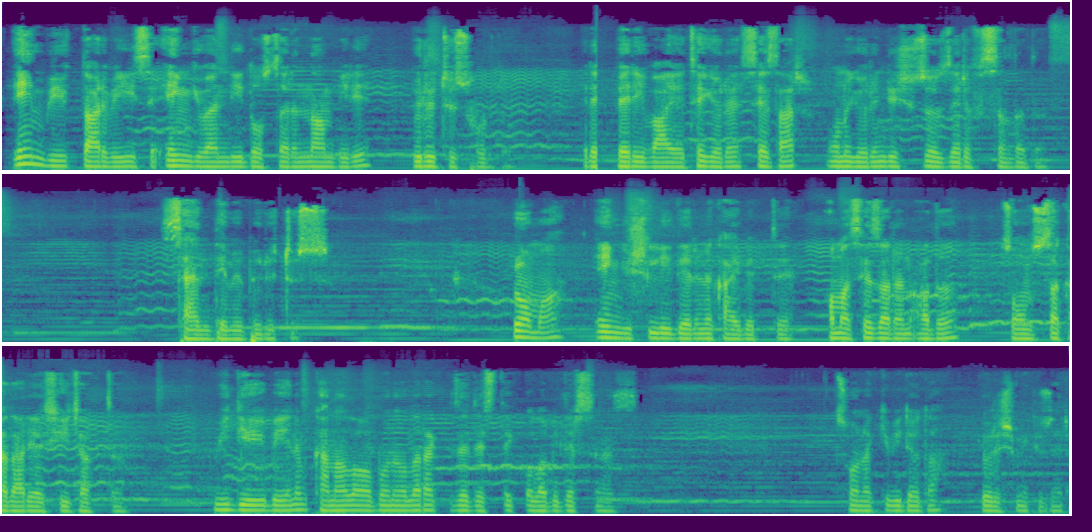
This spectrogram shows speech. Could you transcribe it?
En büyük darbeyi ise en güvendiği dostlarından biri Brutus vurdu. Ve rivayete göre Sezar onu görünce şu sözleri fısıldadı. Sen de mi Brutus? Roma en güçlü liderini kaybetti ama Sezar'ın adı sonsuza kadar yaşayacaktı. Videoyu beğenip kanala abone olarak bize destek olabilirsiniz. Sonraki videoda görüşmek üzere.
